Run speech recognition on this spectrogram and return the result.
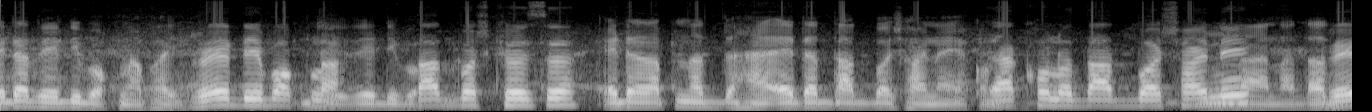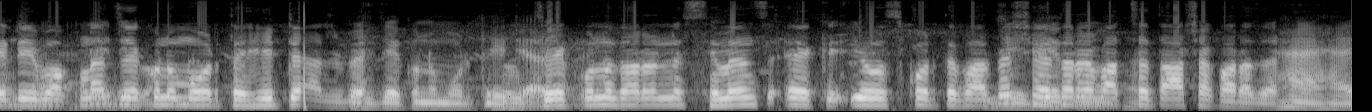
এটা রেডি বক না ভাই। রেডি ready বকনা। দাঁত বয়স কি হয়েছে? এটার আপনার হ্যাঁ দাঁত বয়স হয় না এখন। এখনও দাঁত বয়স হয়নি? না, না, রেডি যে কোনো মুহূর্তে হিটে আসবে। যে কোনো মুহূর্তে এটা যে কোনো ধরনের সিমেন্স ইউজ করতে পারবে সেই ধরনের বাচ্চা তো আশা করা যায়। হ্যাঁ হ্যাঁ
